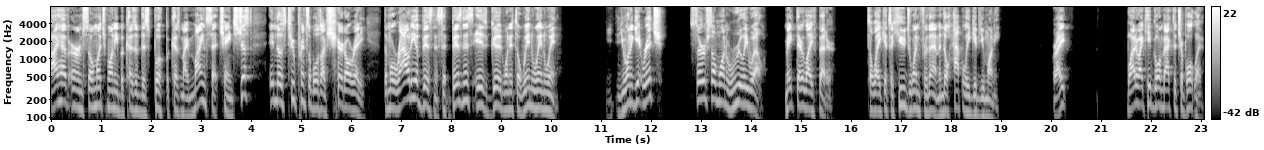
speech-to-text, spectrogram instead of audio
I have earned so much money because of this book because my mindset changed just in those two principles I've shared already. The morality of business, that business is good when it's a win win win. You want to get rich? Serve someone really well, make their life better to like it's a huge win for them and they'll happily give you money. Right? Why do I keep going back to Chipotle?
